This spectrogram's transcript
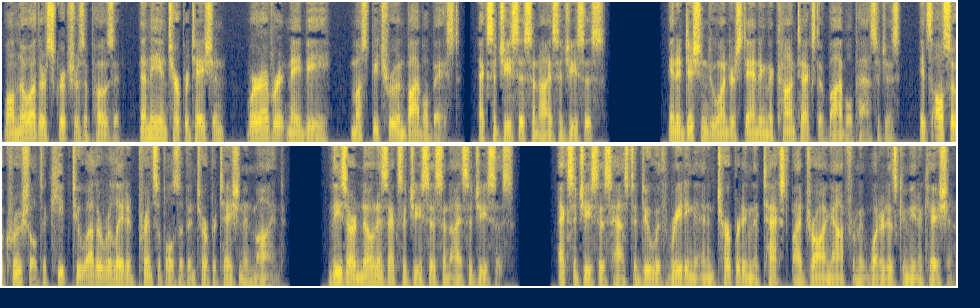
while no other scriptures oppose it, then the interpretation, wherever it may be, must be true and Bible based. Exegesis and eisegesis? In addition to understanding the context of Bible passages, it's also crucial to keep two other related principles of interpretation in mind. These are known as exegesis and eisegesis. Exegesis has to do with reading and interpreting the text by drawing out from it what it is communication.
